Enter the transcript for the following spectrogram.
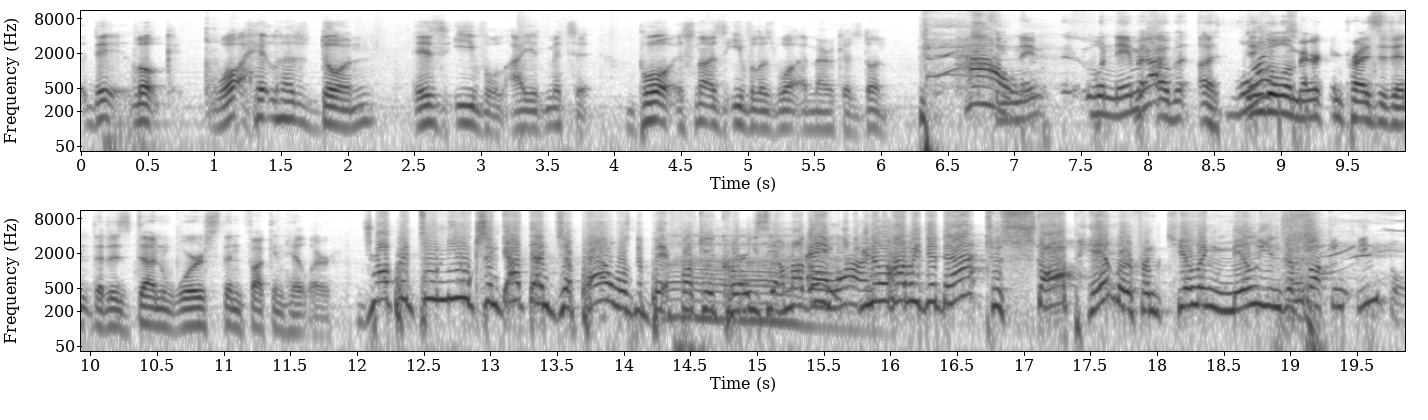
they look what Hitler has done is evil. I admit it, but it's not as evil as what America's done. How? So name, well, name Yeah, a, a single? American president that has done worse than fucking Hitler. Dropping two nukes and goddamn Japan was a bit uh, fucking crazy. I'm not gonna lie. you know how we did that? To stop Hitler from killing millions of fucking people.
